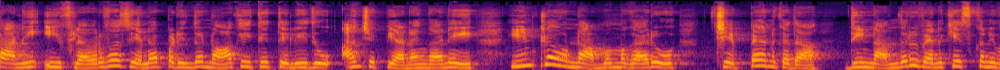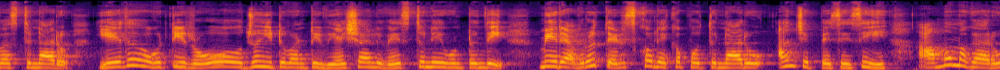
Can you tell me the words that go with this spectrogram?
కానీ ఈ ఫ్లవర్ వాజ్ ఎలా పడిందో నాకైతే తెలీదు అని చెప్పి అనగానే ఇంట్లో ఉన్న అమ్మమ్మ గారు చెప్పాను కదా దీన్ని అందరూ వెనకేసుకొని వస్తున్నారు. ఏదో ఒకటి రోజు ఇటువంటి వేషాలు వేస్తూనే ఉంటుంది. మీరెవరూ తెలుసుకోలేకపోతున్నారు అని చెప్పేసేసి అమ్మమ్మ గారు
